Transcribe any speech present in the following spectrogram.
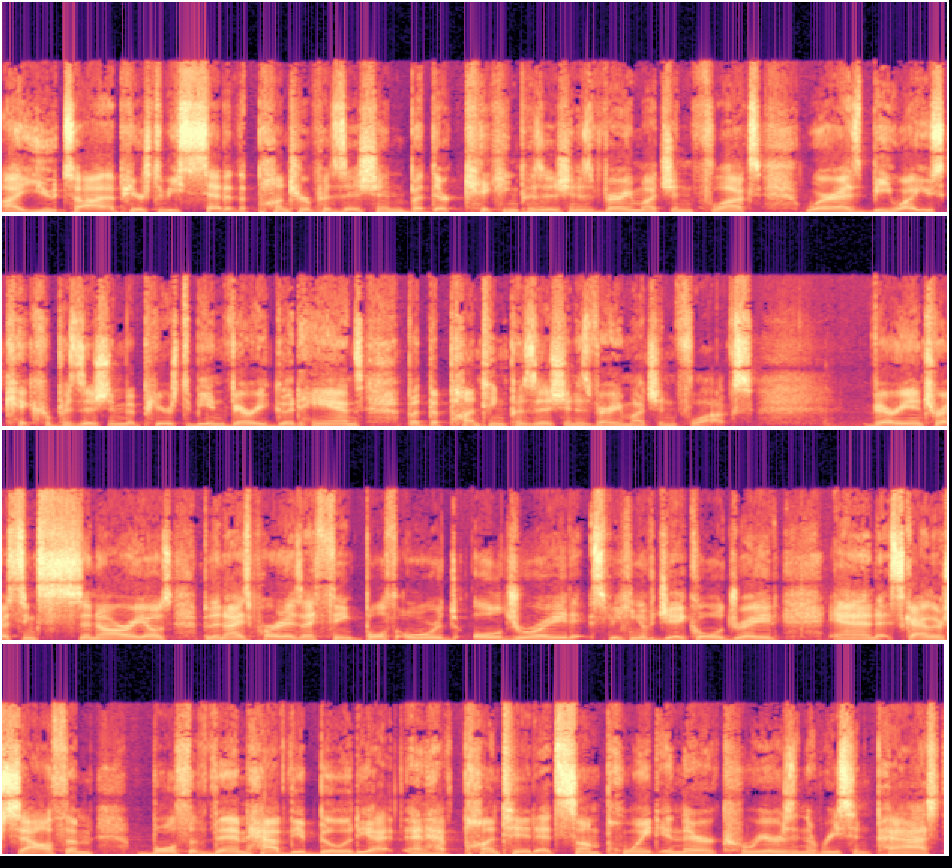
Uh, Utah appears to be set at the punter position, but their kicking position is very much in flux, whereas BYU's kicker position appears to be in very good hands, but the punting position is very much in flux. Very interesting scenarios. But the nice part is, I think both Old, Oldroyd, speaking of Jake Oldroyd and Skylar Southam, both of them have the ability and have punted at some point in their careers in the recent past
